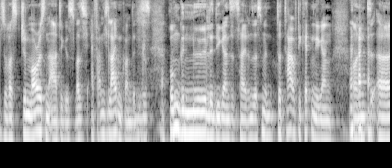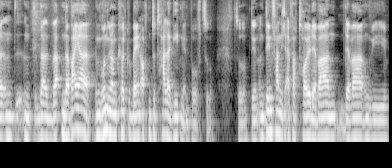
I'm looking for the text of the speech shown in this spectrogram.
sowas Jim Morrison-artiges, was ich einfach nicht leiden konnte. Dieses Rumgenöle die ganze Zeit und das ist mir total auf die Ketten gegangen. Und, äh, und, und, da, war- und da war ja im Grunde genommen Kurt Cobain auch ein totaler Gegenentwurf zu. So, den, und den fand ich einfach toll. Der war, der war irgendwie,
